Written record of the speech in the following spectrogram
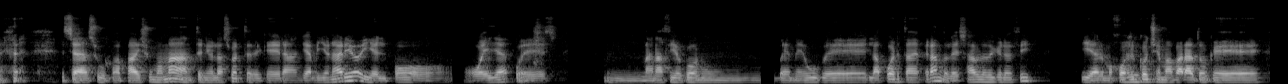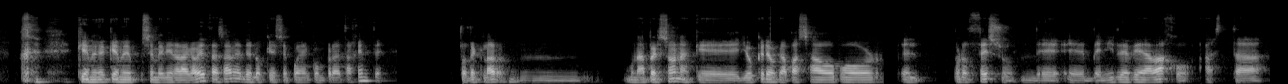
o sea, su papá y su mamá han tenido la suerte de que eran ya millonarios y él o, ella, pues, mm, ha nacido con un BMW en la puerta esperándole, ¿sabes lo que quiero decir? Y a lo mejor es el coche más barato que, que, se me viene a la cabeza, ¿sabes? De los que se pueden comprar esta gente. Entonces, claro, mm, una persona que yo creo que ha pasado por el proceso de eh, venir desde abajo hasta,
